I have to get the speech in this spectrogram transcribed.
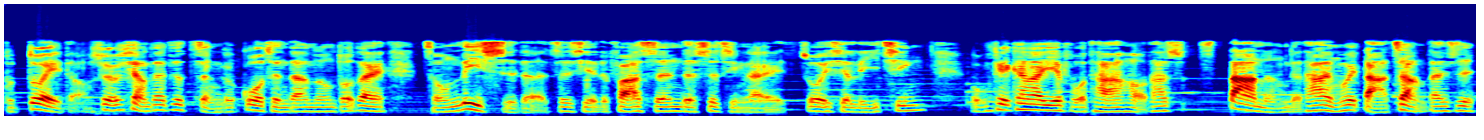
不对的，所以我想在这整个过程当中，都在从历史的这些的发生的事情来做一些厘清。我们可以看到耶佛他哈，他是大能的，他很会打仗，但是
